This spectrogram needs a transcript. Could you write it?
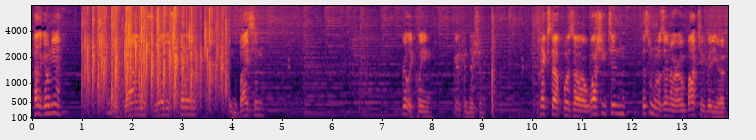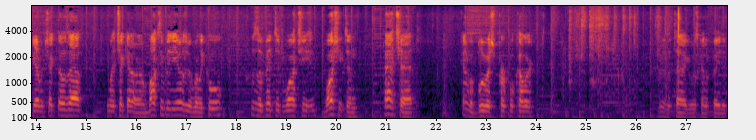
Patagonia, a brownish reddish color in the bison. Really clean, good condition. Next up was uh, Washington. This one was in our unboxing video. If you haven't checked those out, you might check out our unboxing videos. They're really cool. This is a vintage Washington patch hat. Kind of a bluish purple color. There's a tag, it was kind of faded.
